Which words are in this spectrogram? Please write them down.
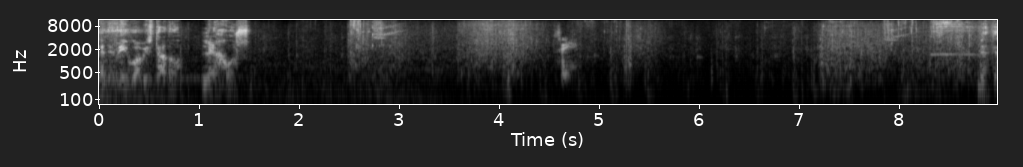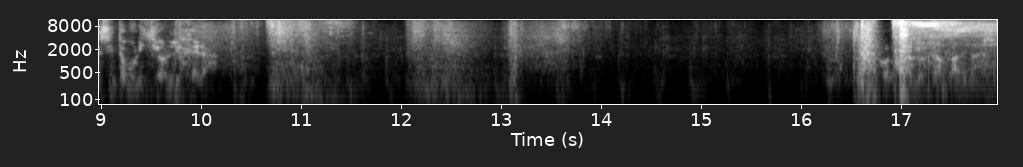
Enemigo avistado, lejos. Sí. Necesito munición ligera. Colocando trampa de gas.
